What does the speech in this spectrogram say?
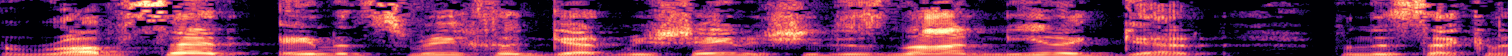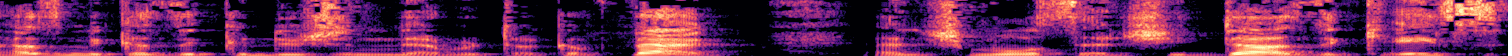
And Rav said, tzricha get misheni. She does not need a get from the second husband because the condition never took effect. And Shmuel said she does. The case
